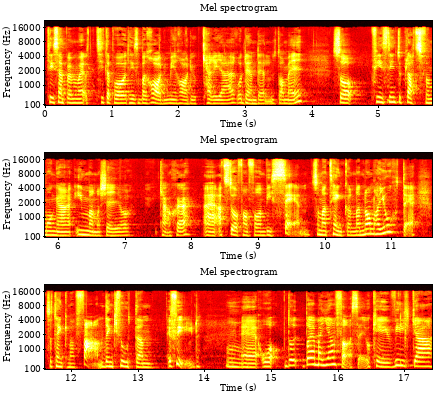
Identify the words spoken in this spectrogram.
Till exempel om jag tittar på till exempel radio, min radiokarriär och den delen utav mig. Så finns det inte plats för många invandrartjejer kanske, eh, att stå framför en viss scen. Så man tänker, när någon har gjort det, så tänker man fan, den kvoten är fylld. Eh, och då börjar man jämföra sig. Okej, vilka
